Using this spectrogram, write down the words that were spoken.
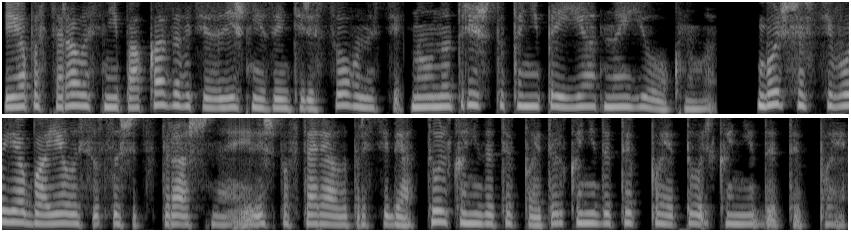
Я постаралась не показывать излишней заинтересованности, но внутри что-то неприятно ёкнуло. Больше всего я боялась услышать страшное и лишь повторяла про себя «Только не ДТП, только не ДТП, только не ДТП».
